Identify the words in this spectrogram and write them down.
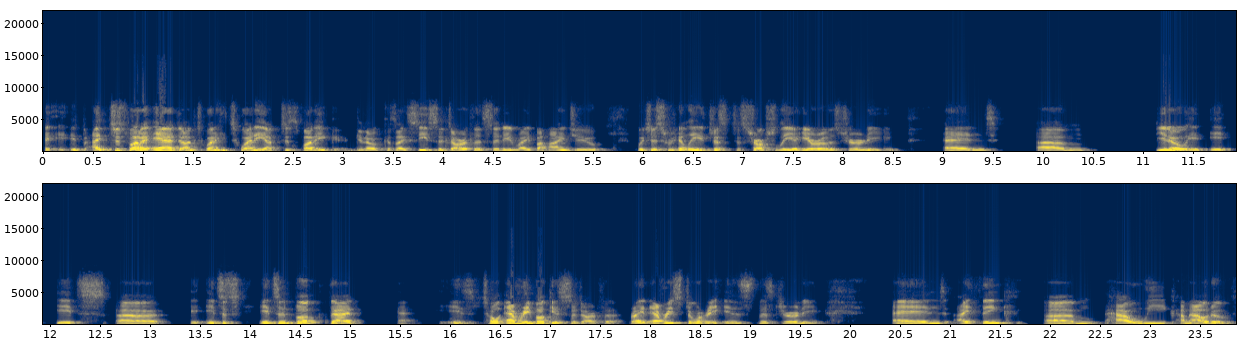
it, it, I just want to add on 2020. I'm just funny, you know, because I see Siddhartha sitting right behind you, which is really just structurally a hero's journey. And, um, you know, it, it it's uh, it's a it's a book that is told. Every book is Siddhartha, right? Every story is this journey, and I think um, how we come out of,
